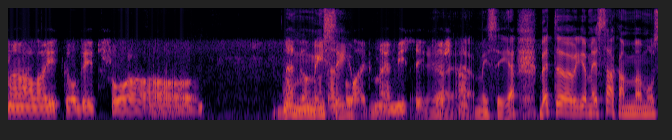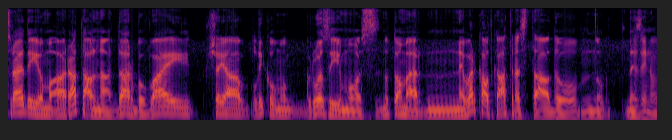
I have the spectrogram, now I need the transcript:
lai izpildītu šo. Nu, misiju. Mē, misiju jā, jā, misija. Bet, ja mēs sākam mūsu raidījumu ar attālinātu darbu, vai šajā likuma grozījumos nu, tomēr nevar kaut kā atrast tādu, nu, nezinu,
